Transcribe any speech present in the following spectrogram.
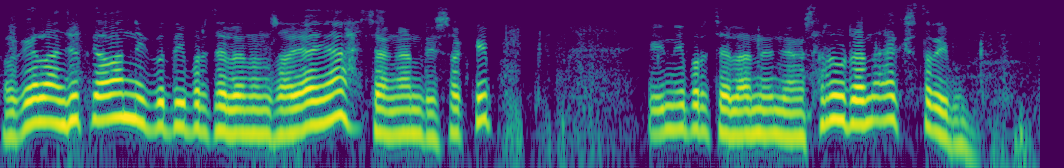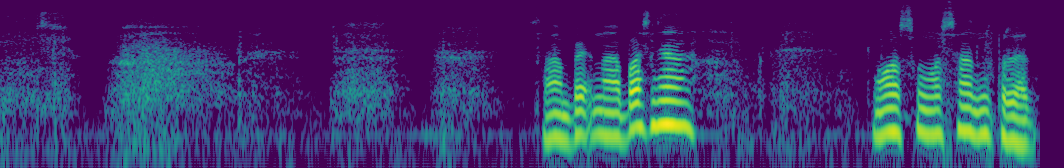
Oke lanjut kawan ikuti perjalanan saya ya. Jangan di skip ini perjalanan yang seru dan ekstrim. Sampai napasnya ngos-ngosan berat.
